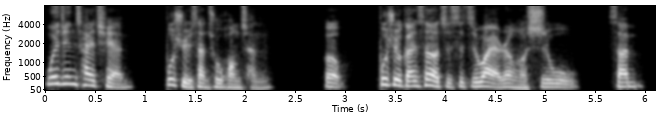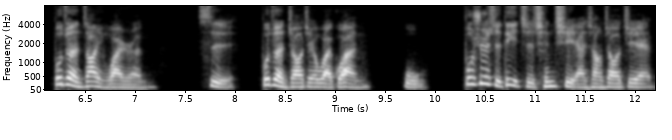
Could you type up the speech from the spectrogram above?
未经差遣，不许擅出皇城；二、不许干涉指示之外的任何事务；三、不准招引外人；四、不准交接外官；五、不许使弟子亲戚暗相交接；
